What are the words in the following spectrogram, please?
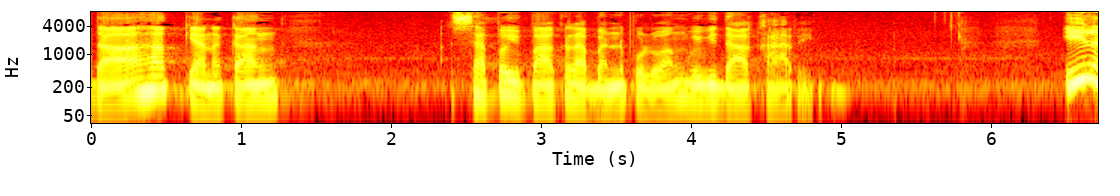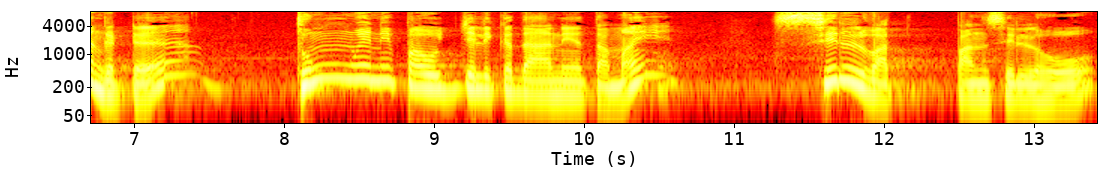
දාහක් යනකං සැප විපාක ලබන්න පුළුවන් විවිධාකාරයෙන්. ඊළඟට තුන්වෙනි පෞද්ජලික දානය තමයි සිල්වත් පන්සිල් හෝ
